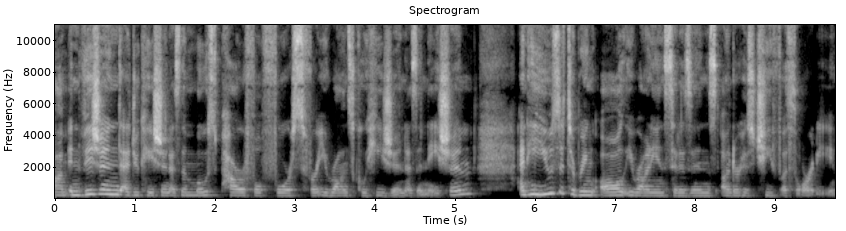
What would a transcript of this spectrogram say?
um, envisioned education as the most powerful force for Iran's cohesion as a nation, and he used it to bring all Iranian citizens under his chief authority.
